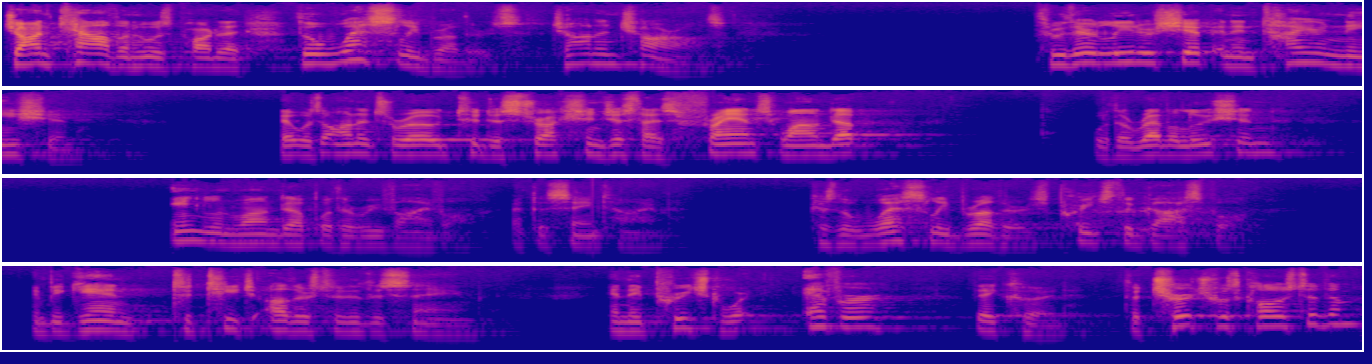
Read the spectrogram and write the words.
John Calvin, who was part of that. The Wesley brothers, John and Charles through their leadership, an entire nation that was on its road to destruction, just as France wound up with a revolution, England wound up with a revival at the same time. Because the Wesley brothers preached the gospel and began to teach others to do the same. and they preached wherever they could. The church was close to them.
